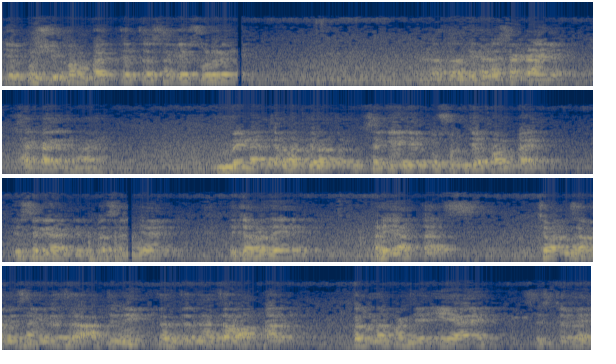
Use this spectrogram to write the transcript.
जे कृषी पंप आहेत त्याचं सगळे सोडले मेडाचा अधिकारी सकाळी सकाळी हा. मेडाच्या माध्यमातून सगळे जे कुसुमचे पंप आहेत ते सगळे हंड्रेड पर्सेंट म्हणजे त्याच्यामध्ये आणि आताच चव्हाण साहेबांनी सांगितलं आधुनिक तंत्रज्ञानाचा वापर करून आपण जे ए आय सिस्टम आहे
